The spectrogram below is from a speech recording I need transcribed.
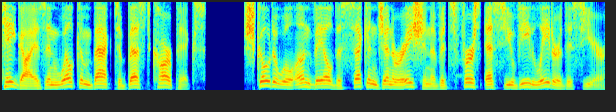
Hey guys and welcome back to Best Car Picks. Škoda will unveil the second generation of its first SUV later this year,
